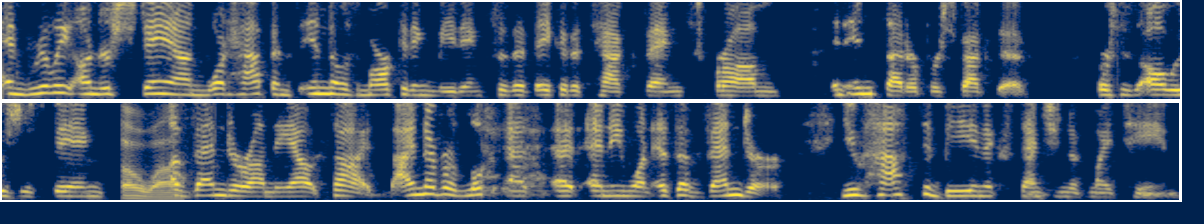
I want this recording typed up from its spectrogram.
and really understand what happens in those marketing meetings so that they could attack things from an insider perspective versus always just being oh, wow. a vendor on the outside. I never look at, at anyone as a vendor. You have to be an extension of my team.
